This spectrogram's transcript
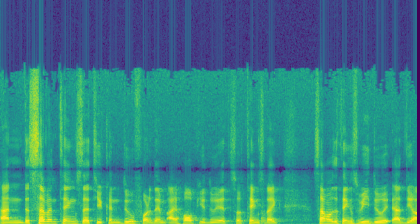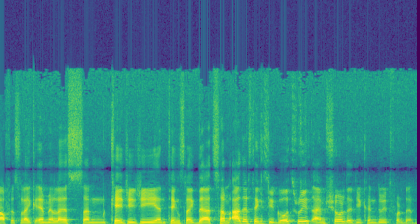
And the seven things that you can do for them, I hope you do it. So, things like some of the things we do at the office, like MLS and KGG and things like that, some other things you go through it, I'm sure that you can do it for them.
